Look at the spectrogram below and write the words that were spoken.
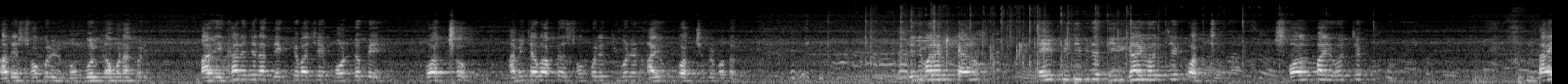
তাদের সকলের মঙ্গল কামনা করি। আর এখানে যেটা দেখতে পাচ্ছে মণ্ডপে কচ্ছপ। আমি চাবো আপনার সকলের জীবনের আয়ু কচ্ছপের মতো। হোক। যদি বলেন, কেন? এই পৃথিবীতে দীর্ঘায়ু হচ্ছে কচ্ছপ, স্বল্পায়ু হচ্ছে কুকুর। তাই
